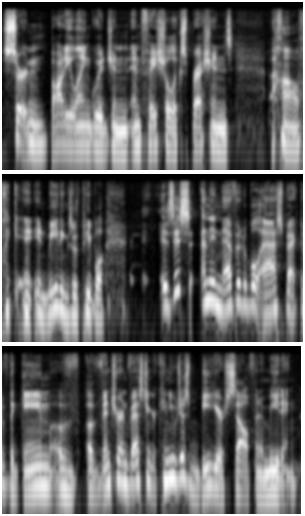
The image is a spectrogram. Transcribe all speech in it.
certain body language and, and facial expressions, uh, like in, in meetings with people. Is this an inevitable aspect of the game of, of venture investing, or can you just be yourself in a meeting?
